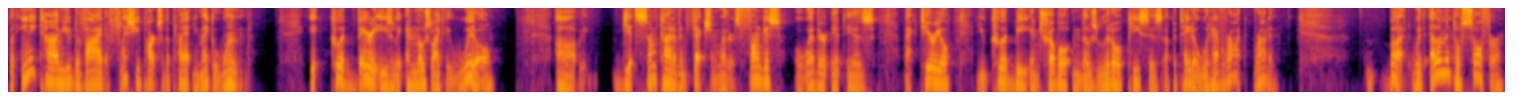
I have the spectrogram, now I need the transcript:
But anytime you divide fleshy parts of the plant, you make a wound. It could very easily and most likely will uh, get some kind of infection, whether it's fungus or whether it is bacterial. You could be in trouble, and those little pieces of potato would have rot, rotten. But with elemental sulfur,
